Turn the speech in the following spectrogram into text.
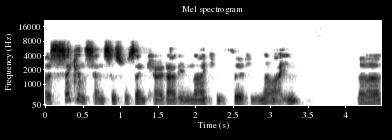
a second census was then carried out in 1939. Uh,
